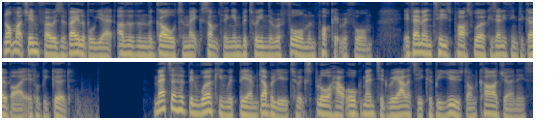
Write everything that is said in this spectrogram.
Not much info is available yet, other than the goal to make something in between the Reform and Pocket Reform. If MNT's past work is anything to go by, it'll be good. Meta have been working with BMW to explore how augmented reality could be used on car journeys.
